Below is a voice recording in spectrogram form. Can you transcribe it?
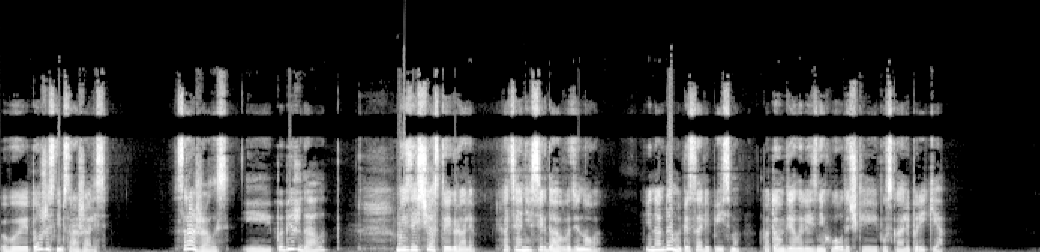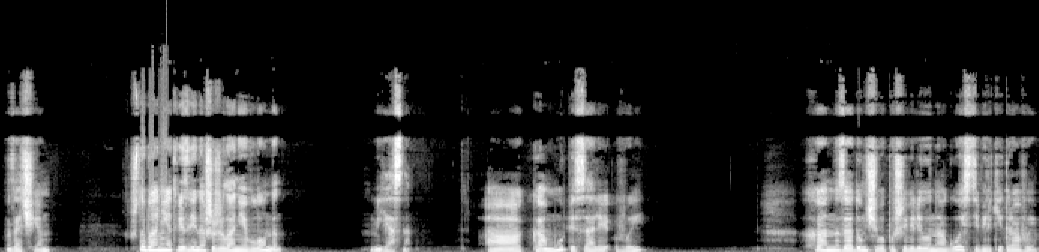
Вы тоже с ним сражались? Сражалась и побеждала. Мы здесь часто играли, хотя не всегда в водяного. Иногда мы писали письма, потом делали из них лодочки и пускали по реке. Зачем? Чтобы они отвезли наше желание в Лондон. Ясно. А кому писали вы? Ханна задумчиво пошевелила ногой стебельки травы.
